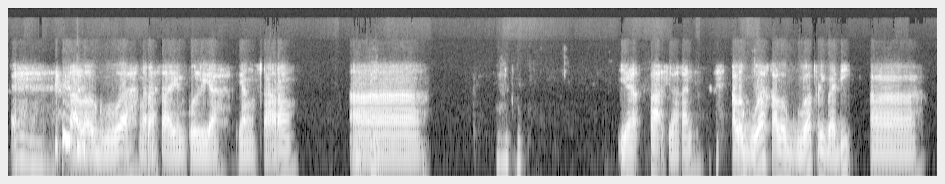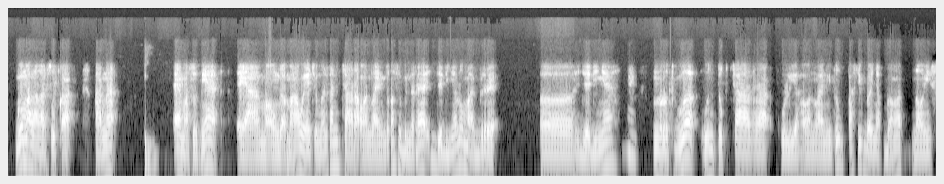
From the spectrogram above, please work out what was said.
Kalau gua ngerasain kuliah yang sekarang eh Iya Pak silakan. Kalau gua kalau gua pribadi eh gua malah nggak suka. Karena eh maksudnya ya mau nggak mau ya cuman kan cara online itu kan sebenarnya jadinya lu mager ya. Eh jadinya Hmm. menurut gua untuk cara kuliah online itu pasti banyak banget noise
